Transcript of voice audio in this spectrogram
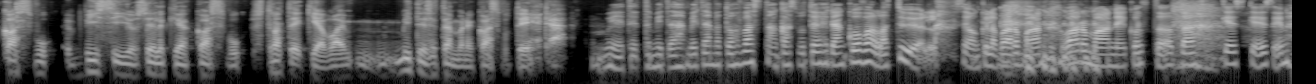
kasvuvisio, selkeä kasvustrategia vai miten se tämmöinen kasvu tehdään? Mietin, että mitä, mitä mä tuohon vastaan kasvu tehdään kovalla työllä. Se on kyllä varmaan, varmaan niin kuin tuota, keskeisin,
